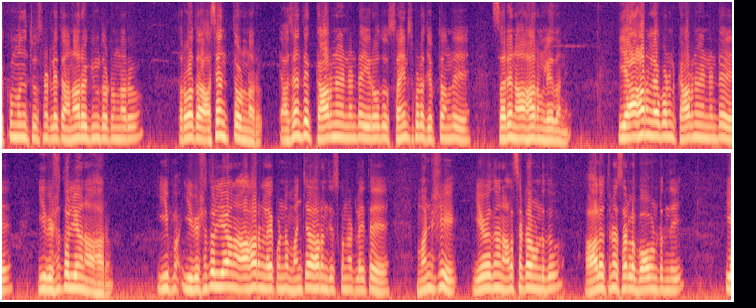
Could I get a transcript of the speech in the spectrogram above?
ఎక్కువ మంది చూసినట్లయితే అనారోగ్యంతో ఉన్నారు తర్వాత అశాంతితో ఉన్నారు. అశాంతికి కారణం ఏంటంటే ఈరోజు సైన్స్ కూడా చెప్తుంది సరైన ఆహారం లేదని. ఈ ఆహారం లేకపోవడానికి కారణం ఏంటంటే ఈ విషతుల్యమైన ఆహారం. ఈ ఈ విషతుల్యమైన ఆహారం లేకుండా మంచి ఆహారం తీసుకున్నట్లయితే మనిషి ఏ విధమైన అలసట ఉండదు ఆలోచన సరళ బాగుంటుంది. ఈ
